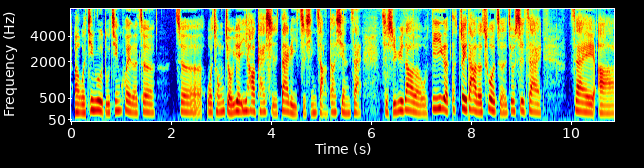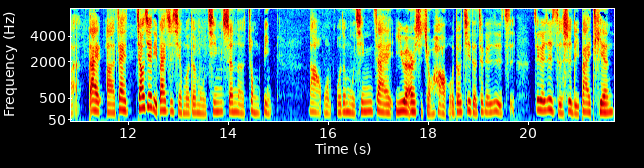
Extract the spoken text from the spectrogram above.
啊、呃，我进入读经会的这这，我从九月一号开始代理执行长到现在，其实遇到了我第一个最大的挫折，就是在在啊、呃、带啊、在交接礼拜之前，我的母亲生了重病。那我我的母亲在一月二十九号，我都记得这个日子。这个日子是礼拜天，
